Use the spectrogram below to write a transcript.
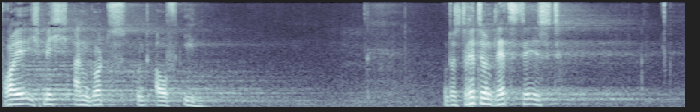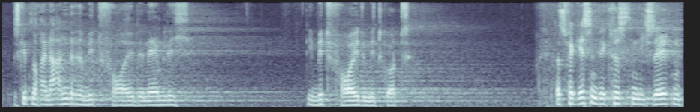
freue ich mich an Gott und auf ihn. Und das Dritte und Letzte ist, es gibt noch eine andere Mitfreude, nämlich die Mitfreude mit Gott. Das vergessen wir Christen nicht selten,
